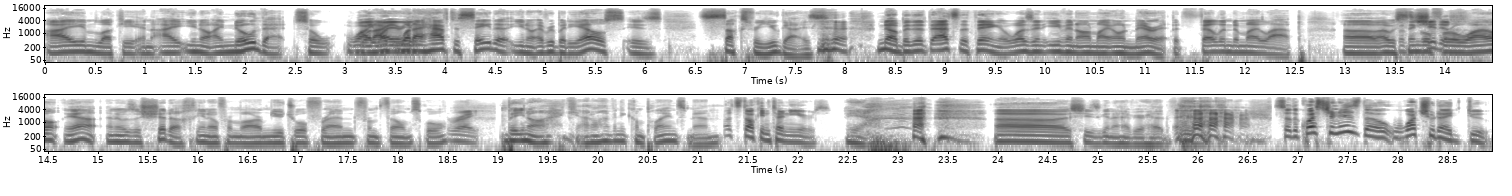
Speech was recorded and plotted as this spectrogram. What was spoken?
I am lucky, and I, you know, I know that. So Why- what why I what you- I have to say to you know everybody else is it sucks for you guys. no, but that, that's the thing. It wasn't even on my own merit, but fell into my lap. Uh, I was That's single for a while, yeah, and it was a shidduch, you know, from our mutual friend from film school. Right. But you know, I, I don't have any complaints, man. Let's talk in 10 years. Yeah, uh, she's gonna have your head. So the question is, though, what should I do?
